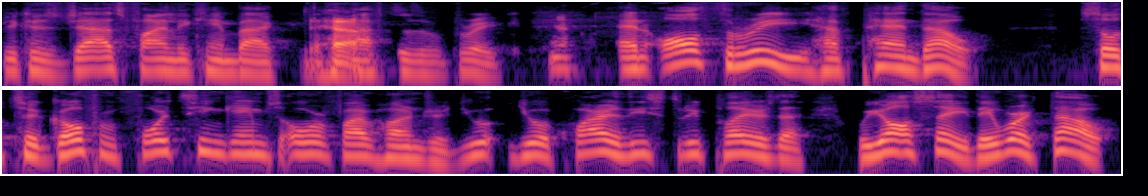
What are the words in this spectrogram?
because Jazz finally came back yeah. after the break. Yeah. And all three have panned out. So to go from 14 games over 500, you you acquire these three players that we all say they worked out,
